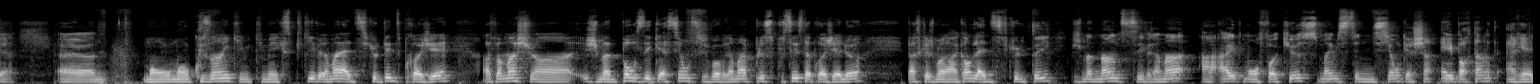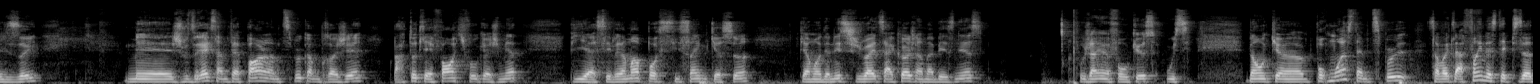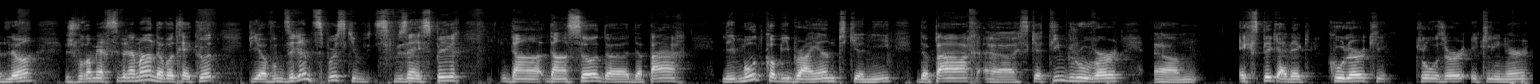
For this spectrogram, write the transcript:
euh, mon, cousin qui, m'a expliqué vraiment la difficulté du projet. En ce moment, je suis en, je me pose des questions si je vais vraiment plus pousser ce projet-là parce que je me rends compte de la difficulté. Puis je me demande si c'est vraiment à être mon focus, même si c'est une mission que je sens importante à réaliser. Mais je vous dirais que ça me fait peur un petit peu comme projet par tout l'effort qu'il faut que je mette. Puis euh, c'est vraiment pas si simple que ça. Puis à un moment donné, si je veux être sa coche dans ma business, faut que j'aille un focus aussi. Donc, euh, pour moi, c'est un petit peu, ça va être la fin de cet épisode-là. Je vous remercie vraiment de votre écoute. Puis, euh, vous me direz un petit peu ce qui, vous inspire dans, dans ça, de, de par les mots de Kobe Bryant puis de par euh, ce que Team Groover explique avec Cooler, Closer et Cleaner.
